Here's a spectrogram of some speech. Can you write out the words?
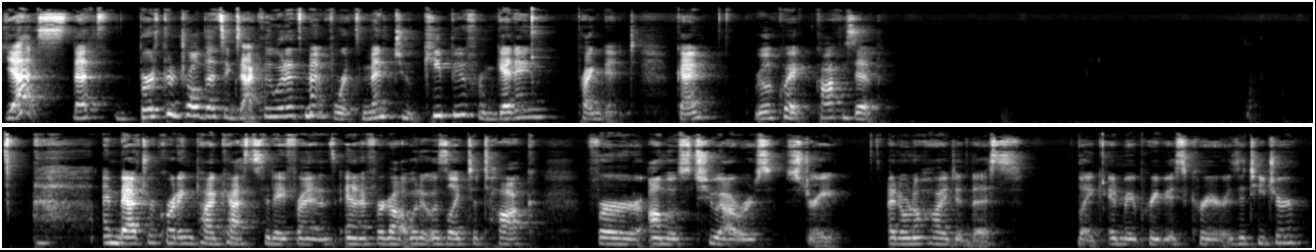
yes that's birth control that's exactly what it's meant for it's meant to keep you from getting pregnant okay real quick coffee sip I'm batch recording podcasts today, friends, and I forgot what it was like to talk for almost two hours straight. I don't know how I did this, like in my previous career as a teacher.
